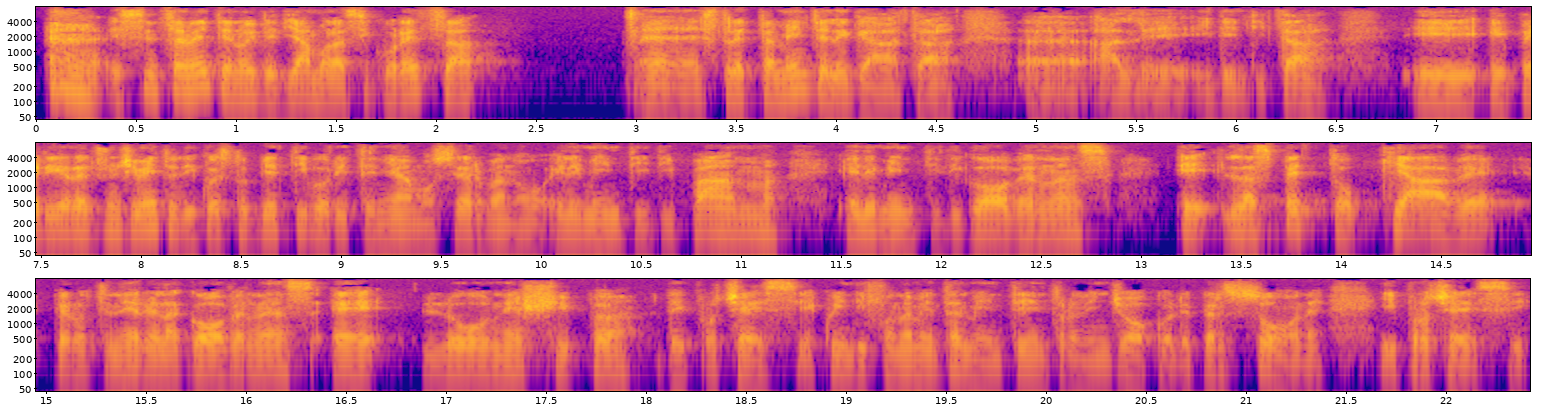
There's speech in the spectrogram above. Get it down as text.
Essenzialmente noi vediamo la sicurezza eh, strettamente legata eh, alle identità e, e, per il raggiungimento di questo obiettivo riteniamo servano elementi di PAM, elementi di governance e l'aspetto chiave per ottenere la governance è l'ownership dei processi e quindi fondamentalmente entrano in gioco le persone, i processi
